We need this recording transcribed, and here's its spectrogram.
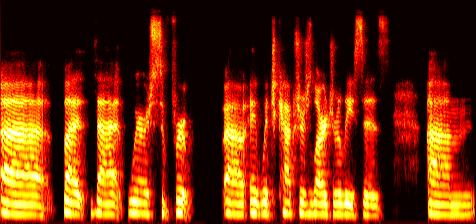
uh, but that where for uh, which captures large releases um,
